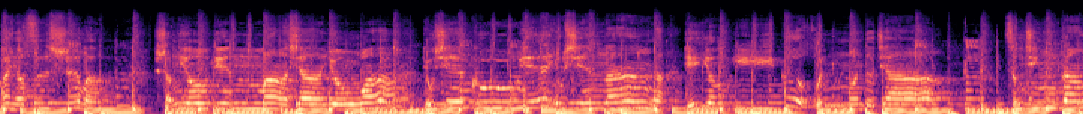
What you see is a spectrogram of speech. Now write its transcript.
快要四十了，上有爹妈，下有娃，有些苦也有些难啊，也有一个温暖的家。曾经当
